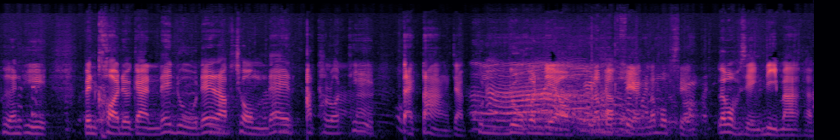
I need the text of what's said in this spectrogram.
เพื่อนๆที่เป็นคอเดียวกัน ได้ดูได้รับชมได้อัธรสที่แตกต่างจากคุณดูคนเดียวระคบรับผมเสียงระบบเสียง ระบบเสียงดีมากครับ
